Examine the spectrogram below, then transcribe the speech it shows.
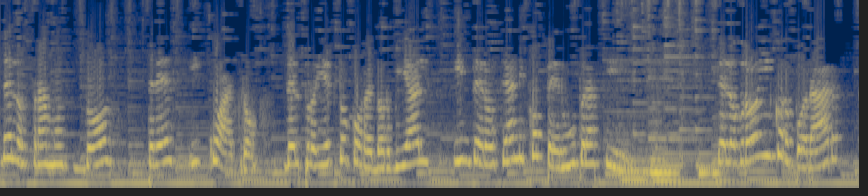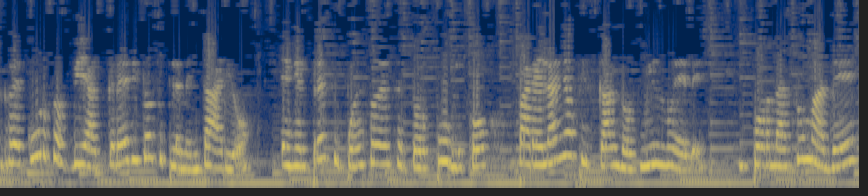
de los tramos 2, 3 y 4 del proyecto Corredor Vial Interoceánico Perú-Brasil. Se logró incorporar recursos vía crédito suplementario en el presupuesto del sector público para el año fiscal 2009 por la suma de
